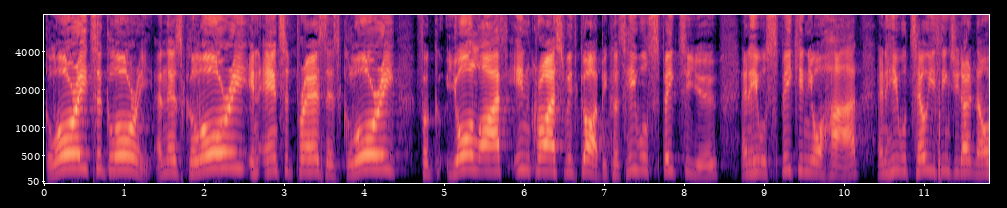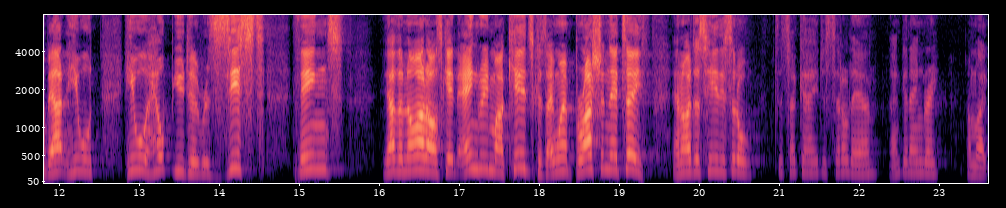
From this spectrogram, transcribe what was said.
Glory to glory. And there's glory in answered prayers. There's glory for your life in Christ with God because He will speak to you and He will speak in your heart and He will tell you things you don't know about and He will, he will help you to resist things. The other night I was getting angry at my kids because they weren't brushing their teeth. And I just hear this little, it's okay, just settle down. Don't get angry. I'm like,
